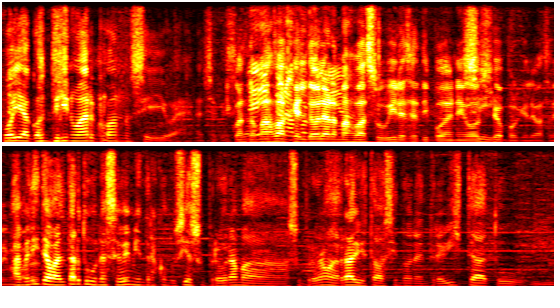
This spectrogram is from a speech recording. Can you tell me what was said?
Voy a continuar con. Sí, bueno, ya que Y cuanto más baje el dólar, más va a subir ese tipo de negocio Sí. porque le va a salir más Amelita barato. Baltar tuvo una CB mientras conducía su programa, su programa de radio, estaba haciendo una entrevista tu- y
